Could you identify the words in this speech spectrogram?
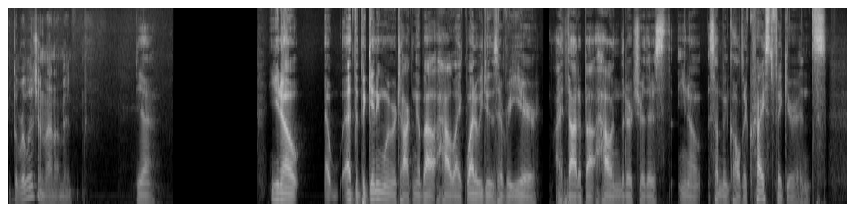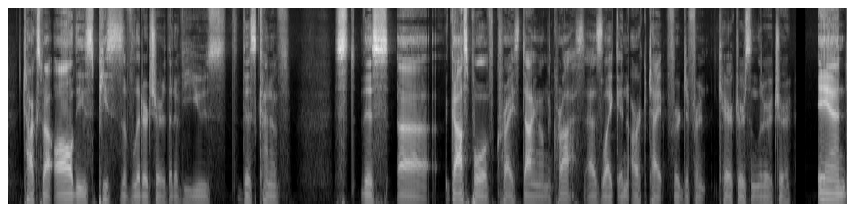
the religion that I'm in. Yeah. You know, at, at the beginning when we were talking about how like why do we do this every year, I thought about how in literature there's you know something called a Christ figure and talks about all these pieces of literature that have used this kind of st- this uh, gospel of Christ dying on the cross as like an archetype for different characters in literature, and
